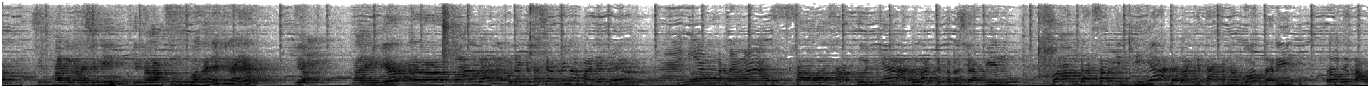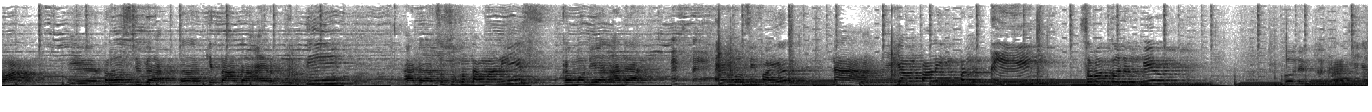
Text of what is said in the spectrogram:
mari dari sini kita langsung buat aja kira ya. Ya. Nah ini dia eh, bahan-bahan yang udah kita siapin apa aja Fir? Nah, ini yang Eh, pertama. salah satunya adalah kita udah siapin bahan dasar intinya adalah kita akan membuat dari roti tawar. Ya, terus juga eh, kita ada air putih, ada susu kental manis, kemudian ada emulsifier. Nah, yang paling penting sobat Golden Peel Golden Peel crunchy-nya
